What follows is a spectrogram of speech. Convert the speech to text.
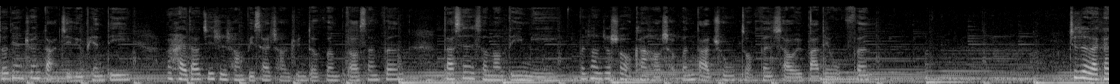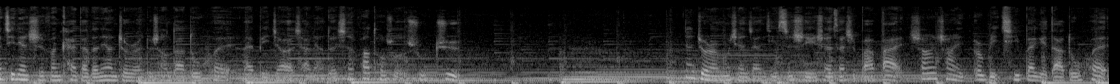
得点圈打击率偏低。而海盗近十场比赛场均得分不到三分，打线相当低迷。本场就是我看好小分打出，总分小于八点五分。接着来看七点十分开打的酿酒人对上大都会，来比较一下两队先发投手的数据。酿酒人目前战绩四十一胜三十八败，上一场以二比七败给大都会。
